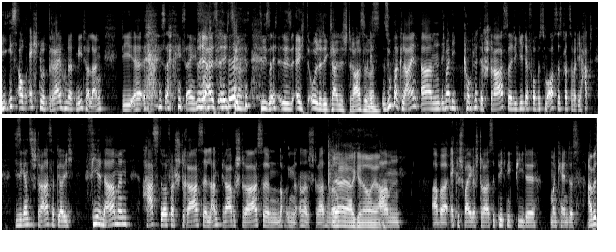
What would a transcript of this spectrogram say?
die ist auch echt nur 300 Meter lang. Die äh, ist eigentlich, ist eigentlich ja, ist echt so. Die ist, ist echt- ultra die kleine Straße, Mann. ist super klein. Ähm, ich meine, die komplette Straße, die geht ja vor bis zum Ostesplatz, aber die hat, diese ganze Straße hat, glaube ich, vier Namen. Haasdorfer Straße, Landgrabenstraße, noch irgendeine andere Straße. Ja, ja, genau, ja. Ähm, aber Ecke Schweigerstraße, Picknickpide, man kennt es. Aber,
